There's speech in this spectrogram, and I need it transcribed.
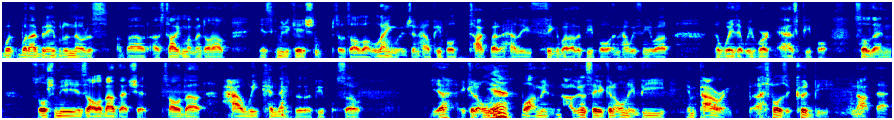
what what I've been able to notice about I was talking about mental health is communication. So it's all about language and how people talk about it, how they think about other people, and how we think about the way that we work as people. So then social media is all about that shit. It's all about how we connect with other people. So yeah, it could only Yeah. well, I mean, I was gonna say it can only be empowering, but I suppose it could be not that.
